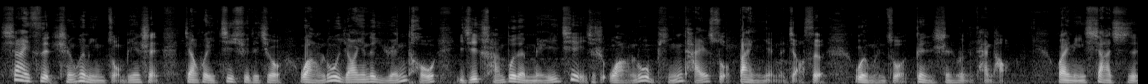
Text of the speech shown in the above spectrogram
下一次陈慧敏总编审将会继续的就网络谣言的源头以及传播的媒介，也就是网络平台所扮演的角色，为我们做更深入的探讨。欢迎您下次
